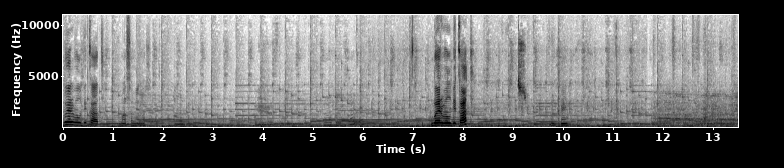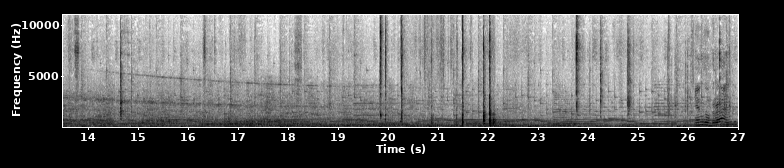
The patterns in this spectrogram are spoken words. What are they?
Where will be cut? Más o menos. Mm-hmm. Okay. Where will be cut? Okay. Sendo grande.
